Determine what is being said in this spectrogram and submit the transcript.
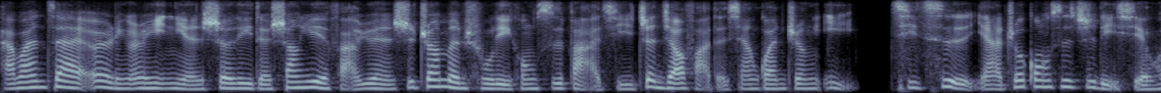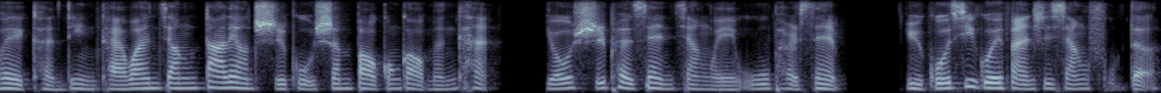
台湾在二零二一年设立的商业法院是专门处理公司法及证交法的相关争议。其次，亚洲公司治理协会肯定台湾将大量持股申报公告门槛由十 percent 降为五 percent，与国际规范是相符的，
